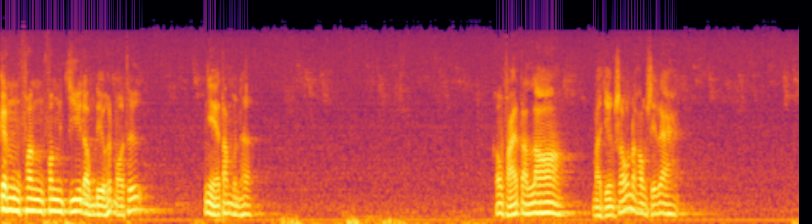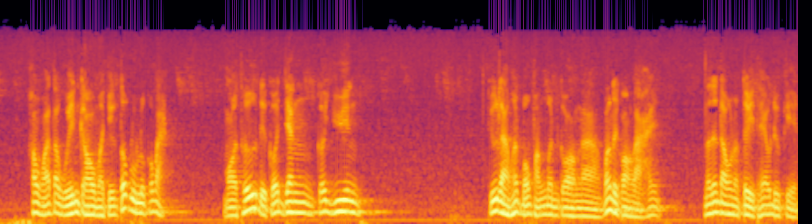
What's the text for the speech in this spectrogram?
cân phân phân chia đồng đều hết mọi thứ, nhẹ tâm mình hơn. Không phải ta lo mà chuyện xấu nó không xảy ra không phải ta nguyện cầu mà chuyện tốt luôn luôn có mặt. Mọi thứ đều có dân có duyên. Cứ làm hết bổn phận mình còn à, vấn đề còn lại nó đến đâu là tùy theo điều kiện.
